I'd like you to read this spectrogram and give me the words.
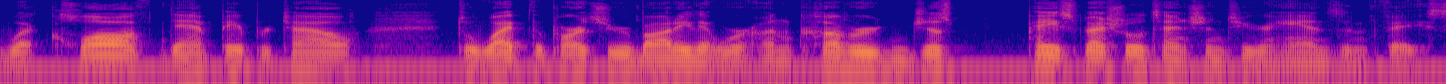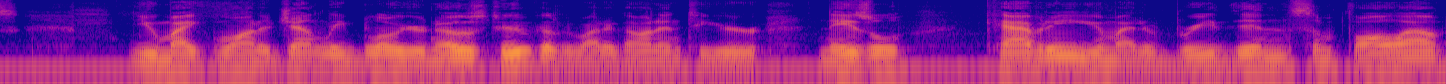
wet cloth, damp paper towel to wipe the parts of your body that were uncovered and just pay special attention to your hands and face. You might want to gently blow your nose too because it might have gone into your nasal cavity. You might have breathed in some fallout.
